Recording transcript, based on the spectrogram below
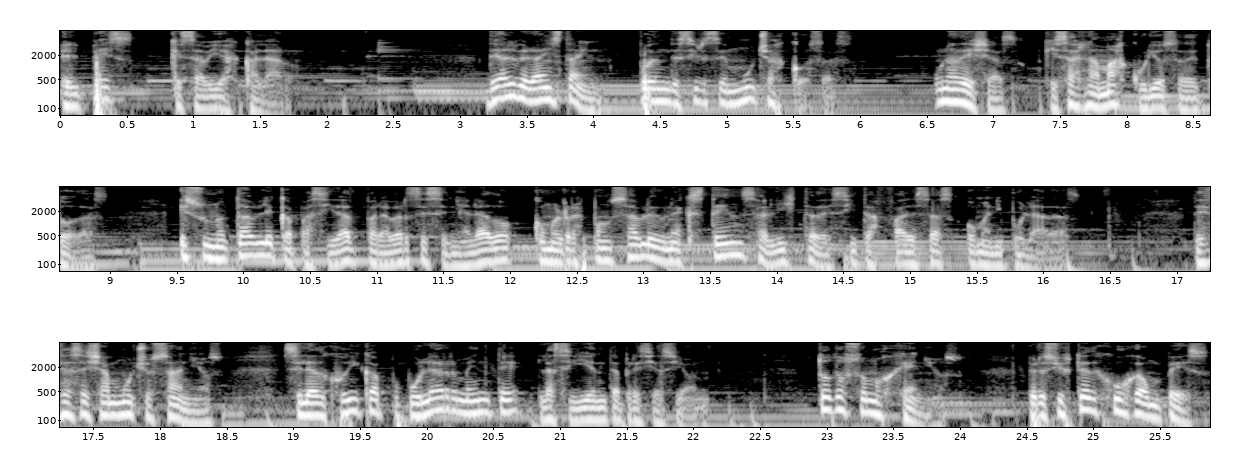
El pez que sabía escalar. De Albert Einstein pueden decirse muchas cosas. Una de ellas, quizás la más curiosa de todas, es su notable capacidad para verse señalado como el responsable de una extensa lista de citas falsas o manipuladas. Desde hace ya muchos años se le adjudica popularmente la siguiente apreciación. Todos somos genios, pero si usted juzga a un pez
